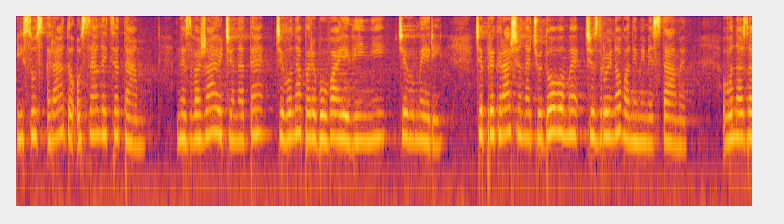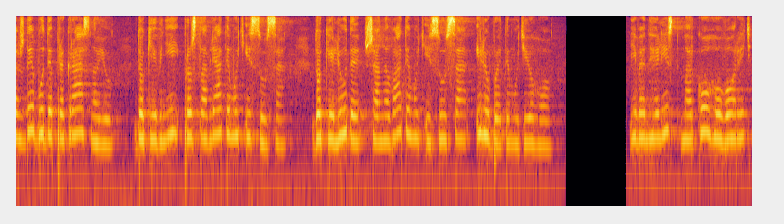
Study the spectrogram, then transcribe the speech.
Ісус радо оселиться там, незважаючи на те, чи вона перебуває в війні чи в мирі, чи прикрашена чудовими чи зруйнованими містами. Вона завжди буде прекрасною, доки в ній прославлятимуть Ісуса, доки люди шануватимуть Ісуса і любитимуть Його. Євангеліст Марко говорить,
